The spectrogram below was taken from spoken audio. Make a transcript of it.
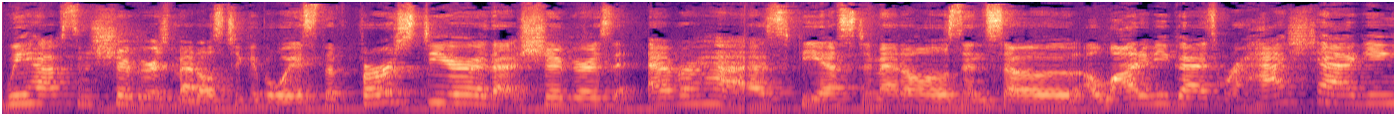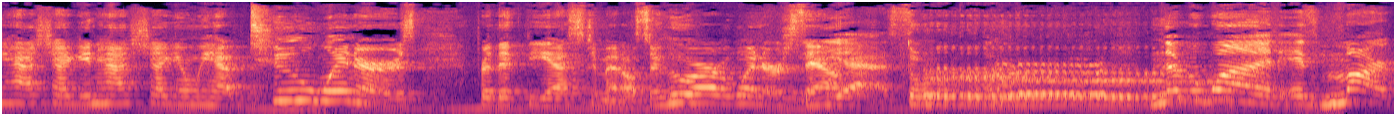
We have some sugars medals to give away. It's the first year that sugars ever has Fiesta medals, and so a lot of you guys were hashtagging, hashtagging, hashtagging. We have two winners for the Fiesta medal. So who are our winners, Sam? Yes. Number one is Mark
